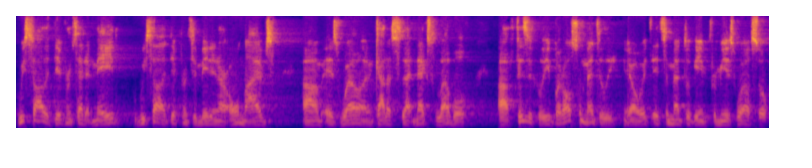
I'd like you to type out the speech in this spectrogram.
we saw the difference that it made. We saw the difference it made in our own lives um, as well, and it got us to that next level uh, physically, but also mentally. You know, it, it's a mental game for me as well. So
